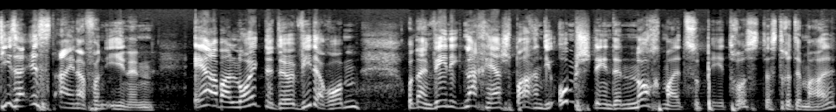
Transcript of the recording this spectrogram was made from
dieser ist einer von ihnen. Er aber leugnete wiederum und ein wenig nachher sprachen die Umstehenden nochmal zu Petrus, das dritte Mal,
